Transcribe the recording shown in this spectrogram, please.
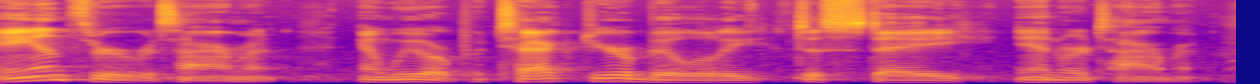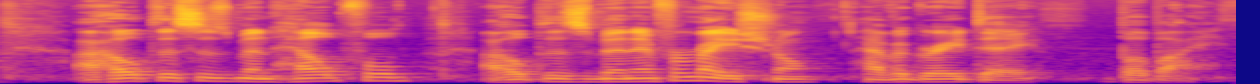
and through retirement and we will protect your ability to stay in retirement. I hope this has been helpful. I hope this has been informational. Have a great day. Bye bye.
